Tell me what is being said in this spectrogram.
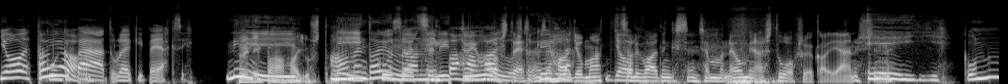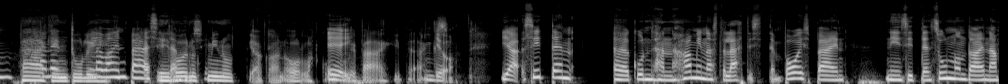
Joo, että kuinka joo. pää tulee kipeäksi. Niin. Se oli niin paha hajusta. Niin, mä en tajunnut, se että se niin liittyy ulosteeseen se hajuma. Se oli vaan jotenkin sen semmoinen ominaistuoksu, joka oli jäänyt sinne. Ei, kun Pääkin tuli. vain pääsi Ei tämmöisiä. voinut minuuttiakaan olla, kun Ei. tuli pää kipeäksi. Joo. Ja sitten kun hän Haminasta lähti sitten poispäin, niin sitten sunnuntaina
